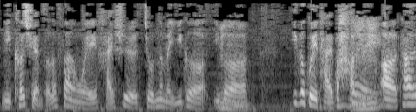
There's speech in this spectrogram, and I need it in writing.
你可选择的范围还是就那么一个一个一个柜台吧。对，呃，它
